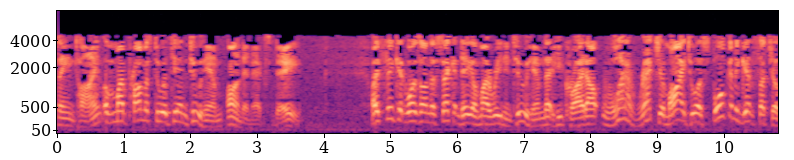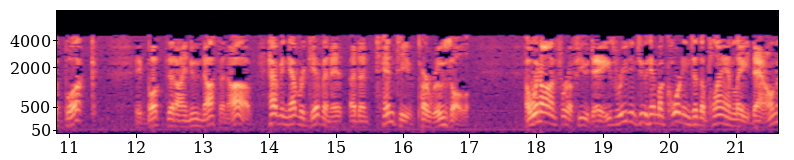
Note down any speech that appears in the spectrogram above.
same time of my promise to attend to him on the next day. I think it was on the second day of my reading to him that he cried out, What a wretch am I to have spoken against such a book! A book that I knew nothing of, having never given it an attentive perusal. I went on for a few days, reading to him according to the plan laid down,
